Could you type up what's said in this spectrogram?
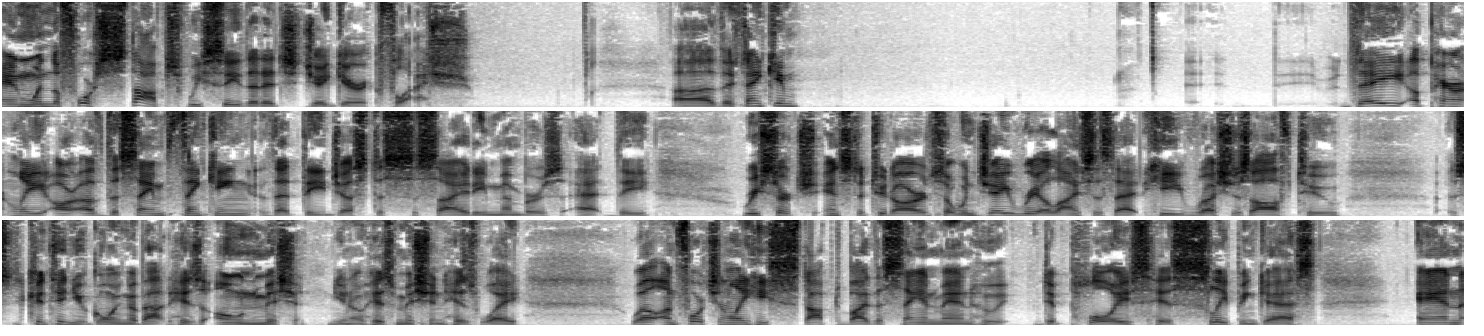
and when the force stops we see that it's jay garrick flash. Uh, they thank him. They apparently are of the same thinking that the justice society members at the research institute are. So when jay realizes that he rushes off to continue going about his own mission, you know, his mission his way. Well, unfortunately, he's stopped by the Sandman who deploys his sleeping gas and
